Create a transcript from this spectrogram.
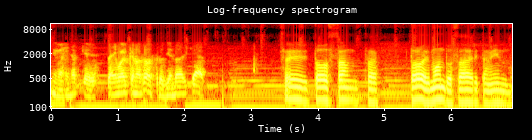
me imagino que están igual que nosotros, viendo a ver qué sí, todos están, o sea, todo el mundo está ahorita mismo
